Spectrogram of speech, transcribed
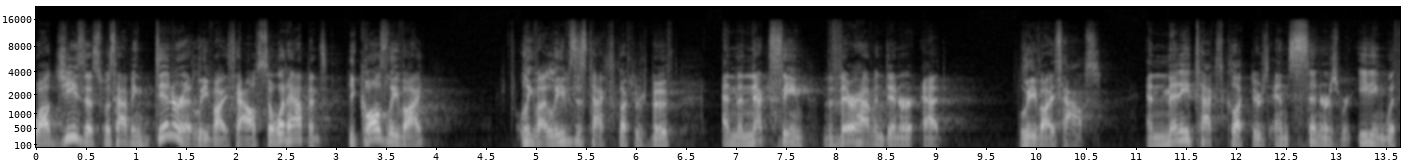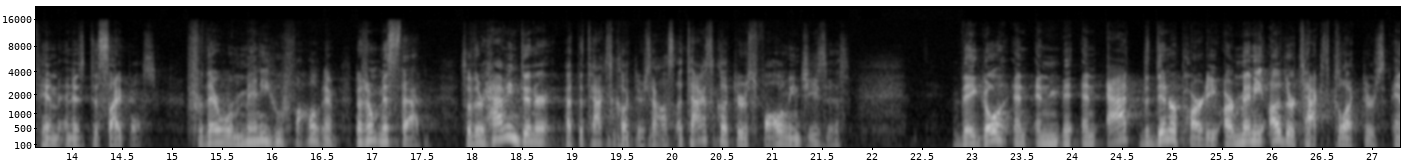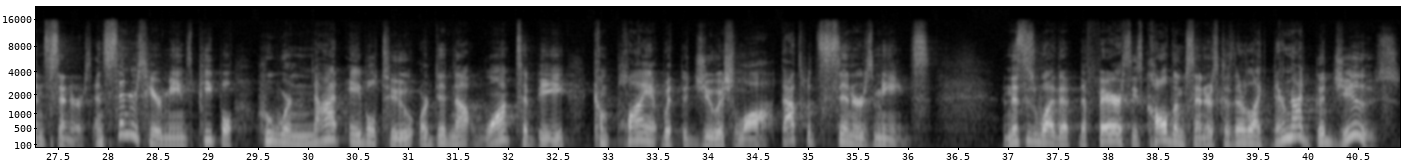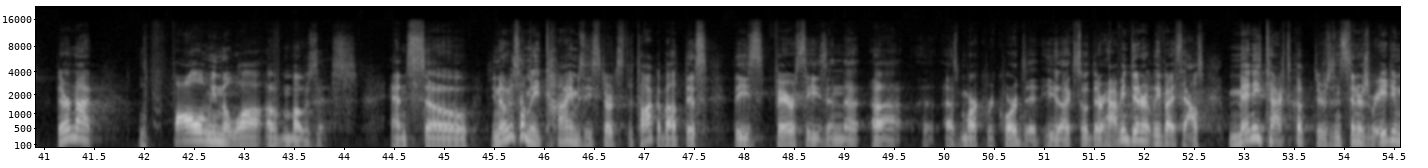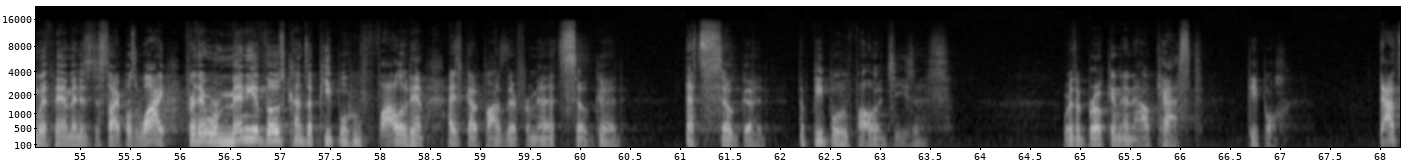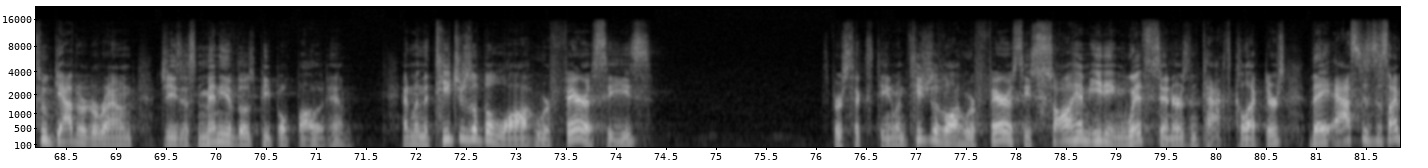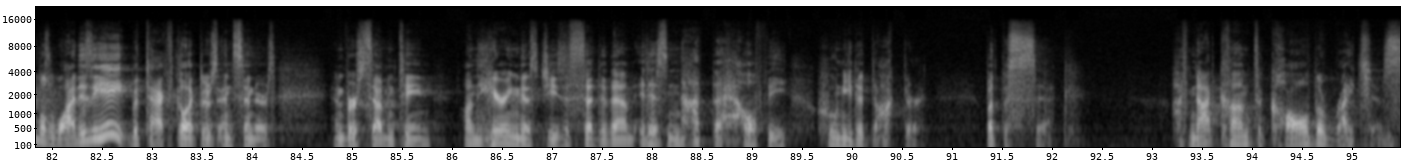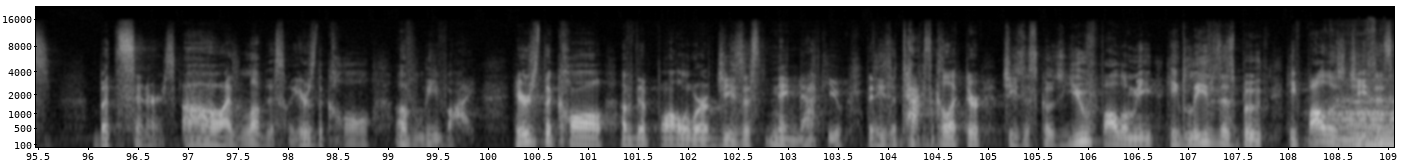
while Jesus was having dinner at Levi's house. So what happens? He calls Levi. Levi leaves his tax collector's booth, and the next scene, they're having dinner at Levi's house. And many tax collectors and sinners were eating with him and his disciples, for there were many who followed him. Now, don't miss that. So they're having dinner at the tax collector's house. A tax collector is following Jesus they go and, and, and at the dinner party are many other tax collectors and sinners. And sinners here means people who were not able to or did not want to be compliant with the Jewish law. That's what sinners means. And this is why the, the Pharisees called them sinners because they're like, they're not good Jews. They're not following the law of Moses. And so you notice how many times he starts to talk about this, these Pharisees and the, uh, as Mark records it. He like, so they're having dinner at Levi's house. Many tax collectors and sinners were eating with him and his disciples. Why? For there were many of those kinds of people who followed him. I just got to pause there for a minute. That's so good. That's so good. The people who followed Jesus were the broken and outcast people. That's who gathered around Jesus. Many of those people followed him. And when the teachers of the law, who were Pharisees, verse 16, when the teachers of the law who were Pharisees saw him eating with sinners and tax collectors, they asked his disciples, Why does he eat with tax collectors and sinners? And verse 17, on hearing this, Jesus said to them, It is not the healthy who need a doctor, but the sick. I've not come to call the righteous, but sinners. Oh, I love this. Here's the call of Levi. Here's the call of the follower of Jesus named Matthew that he's a tax collector. Jesus goes, You follow me. He leaves his booth, he follows Jesus.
